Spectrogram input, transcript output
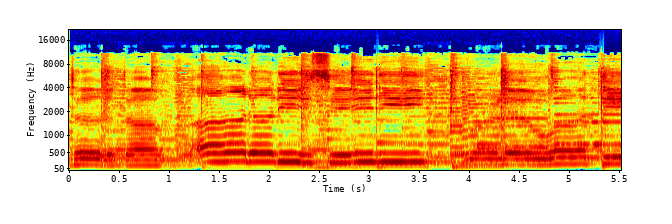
tetap ada di sini Melewati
